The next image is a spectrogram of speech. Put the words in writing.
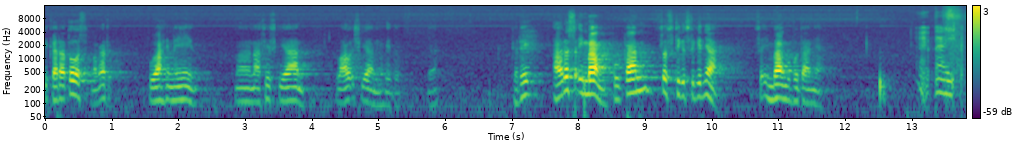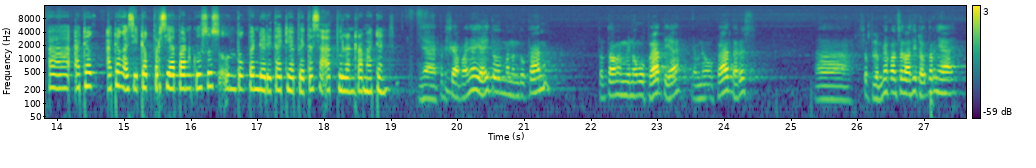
300 maka buah ini nasi sekian lauk sekian begitu ya. Jadi harus seimbang bukan sesedikit-sedikitnya seimbang kebutuhannya. Eh, baik, uh, ada ada nggak sih dok persiapan khusus untuk penderita diabetes saat bulan Ramadan? Ya persiapannya yaitu menentukan terutama minum obat ya, yang minum obat harus uh, sebelumnya konsultasi dokternya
